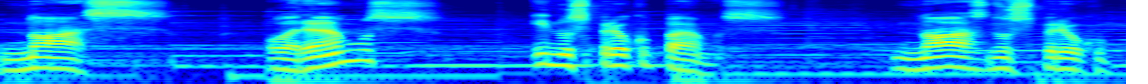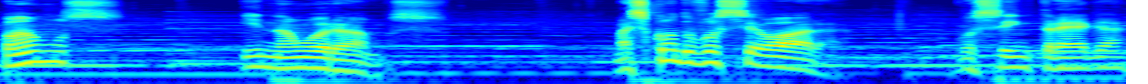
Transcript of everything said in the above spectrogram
Nós oramos e nos preocupamos. Nós nos preocupamos e não oramos. Mas quando você ora, você entrega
